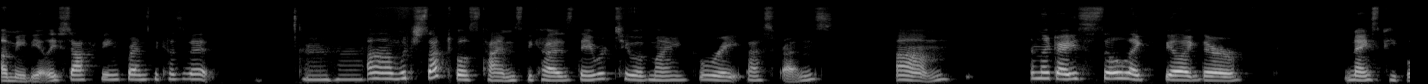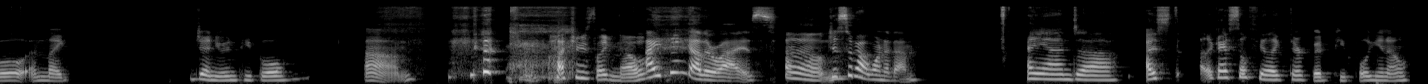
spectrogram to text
immediately stopped being friends because of it. Mm-hmm. um which sucked both times because they were two of my great best friends. Um and like i still like feel like they're nice people and like genuine people um audrey's like no I think otherwise. um Just about one of them. and uh i st- like i still feel like they're good people you know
